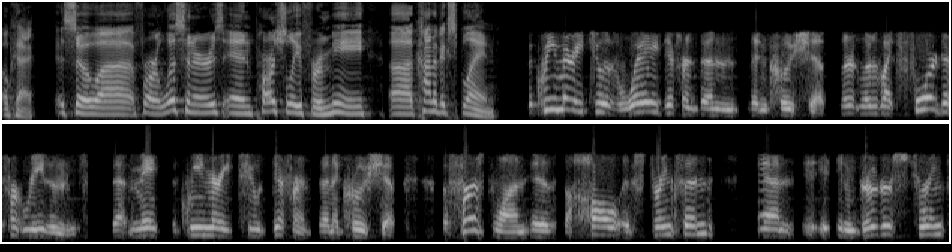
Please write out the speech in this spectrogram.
Okay. So uh, for our listeners and partially for me, uh, kind of explain the Queen Mary 2 is way different than, than cruise ships. There, there's like four different reasons that make the Queen Mary 2 different than a cruise ship. The first one is the hull is strengthened and in girder strength,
